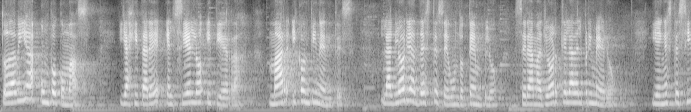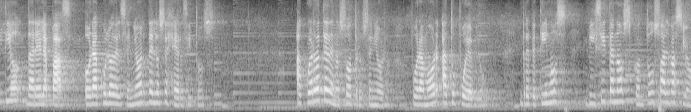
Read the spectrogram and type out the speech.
Todavía un poco más, y agitaré el cielo y tierra, mar y continentes. La gloria de este segundo templo será mayor que la del primero, y en este sitio daré la paz, oráculo del Señor de los ejércitos. Acuérdate de nosotros, Señor, por amor a tu pueblo. Repetimos, visítanos con tu salvación.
